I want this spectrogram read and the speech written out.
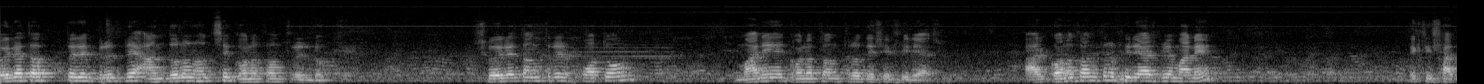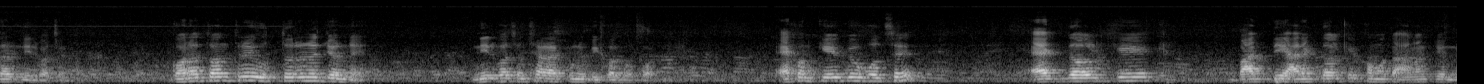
স্বৈরতন্ত্রের বিরুদ্ধে আন্দোলন হচ্ছে গণতন্ত্রের লক্ষ্যে। স্বৈরতন্ত্রের পতন মানে গণতন্ত্র দেশে ফিরে আসবে। আর গণতন্ত্র ফিরে আসবে মানে একটি সাধারণ নির্বাচন গণতন্ত্রে উত্তরণের জন্য নির্বাচন ছাড়া আর কোনো বিকল্প পথ নেই। এখন কেউ কেউ বলছে, এক দলকে বাদ দিয়ে আরেক দলকে ক্ষমতা আনার জন্য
